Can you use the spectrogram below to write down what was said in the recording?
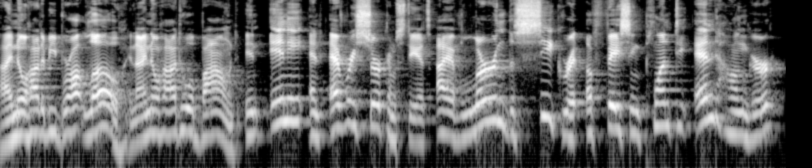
I know how to be brought low, and I know how to abound. In any and every circumstance, I have learned the secret of facing plenty and hunger,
